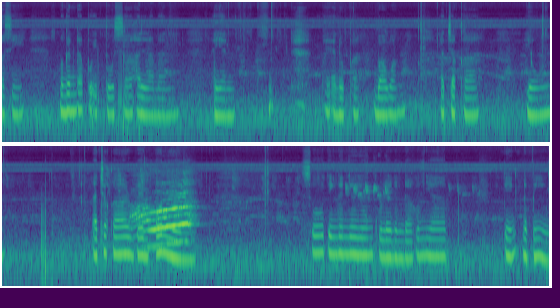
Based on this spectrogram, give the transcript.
kasi maganda po ito sa halaman. Ayan. May ano pa, bawang. At saka yung at saka red onion. So, tingnan nyo yung kulay ng dahon niya. Pink na pink.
